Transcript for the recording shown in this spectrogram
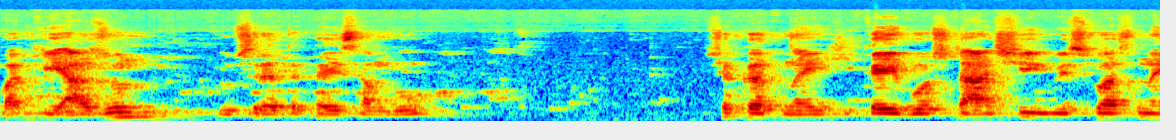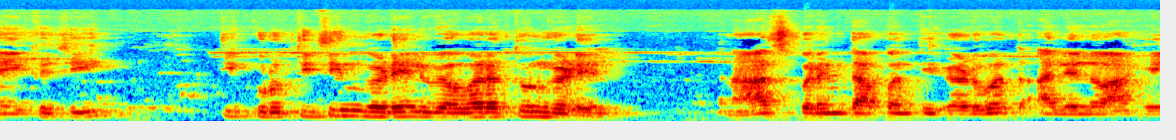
बाकी अजून दुसरं तर काही सांगू शकत नाही. ही काही गोष्ट अशी विश्वास नाही की जी ती कृतीतून घडेल व्यवहारातून घडेल. आणि आजपर्यंत आपण ती घडवत आलेलो आहे.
